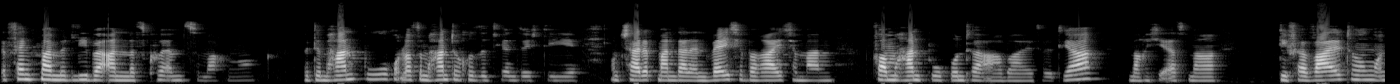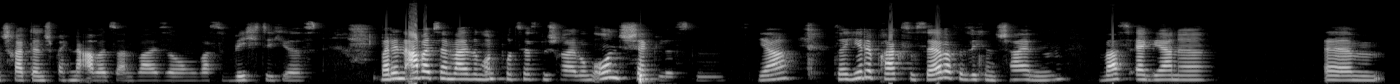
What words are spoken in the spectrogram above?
fängt man mit Liebe an, das QM zu machen mit dem Handbuch und aus dem Handbuch resultieren sich die, entscheidet man dann, in welche Bereiche man vom Handbuch runterarbeitet. Ja, mache ich erstmal die Verwaltung und schreibe dann entsprechende Arbeitsanweisungen, was wichtig ist. Bei den Arbeitsanweisungen und Prozessbeschreibungen und Checklisten, ja, soll jede Praxis selber für sich entscheiden, was er gerne ähm,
